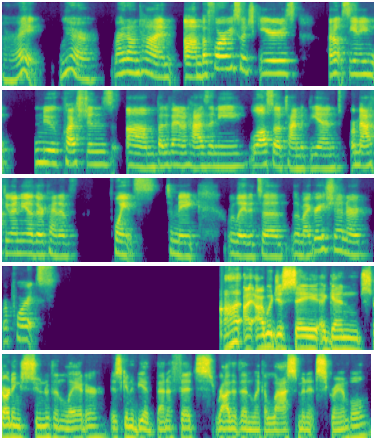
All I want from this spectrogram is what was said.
All right, we are right on time. Um, before we switch gears, I don't see any new questions. Um, but if anyone has any, we'll also have time at the end. Or Matthew, any other kind of points to make related to the migration or reports? I, I would just say, again, starting sooner than later is going to be a benefit rather than like a last minute scramble.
